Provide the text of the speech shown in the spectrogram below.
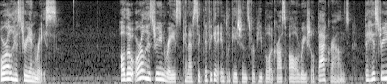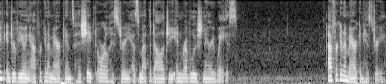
Oral history and race. Although oral history and race can have significant implications for people across all racial backgrounds, the history of interviewing African Americans has shaped oral history as a methodology in revolutionary ways. African American history.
